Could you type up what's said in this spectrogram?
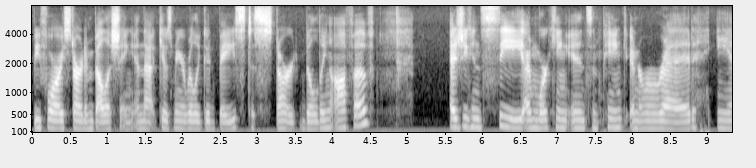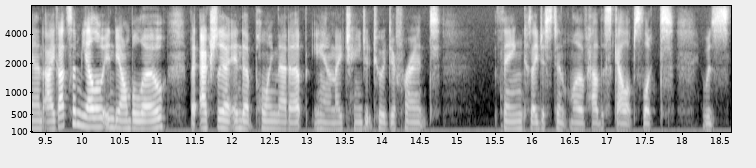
before I start embellishing and that gives me a really good base to start building off of. As you can see, I'm working in some pink and red, and I got some yellow in down below, but actually I end up pulling that up and I change it to a different thing because I just didn't love how the scallops looked. It was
